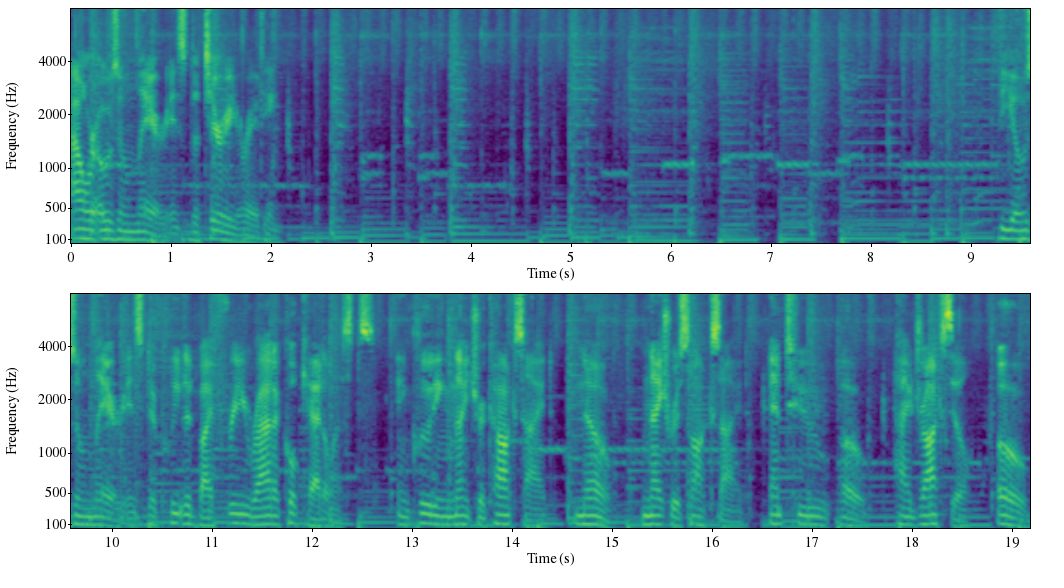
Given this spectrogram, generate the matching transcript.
Our ozone layer is deteriorating. The ozone layer is depleted by free radical catalysts, including nitric oxide, NO, nitrous oxide, N2O, hydroxyl, O,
